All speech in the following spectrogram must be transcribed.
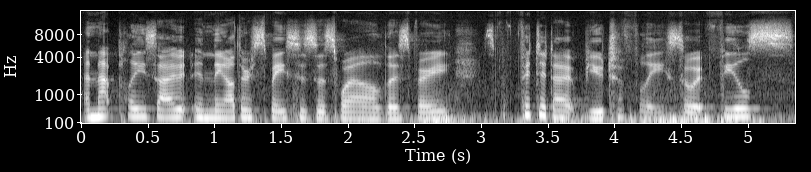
And that plays out in the other spaces as well. There's very it's fitted out beautifully, so it feels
